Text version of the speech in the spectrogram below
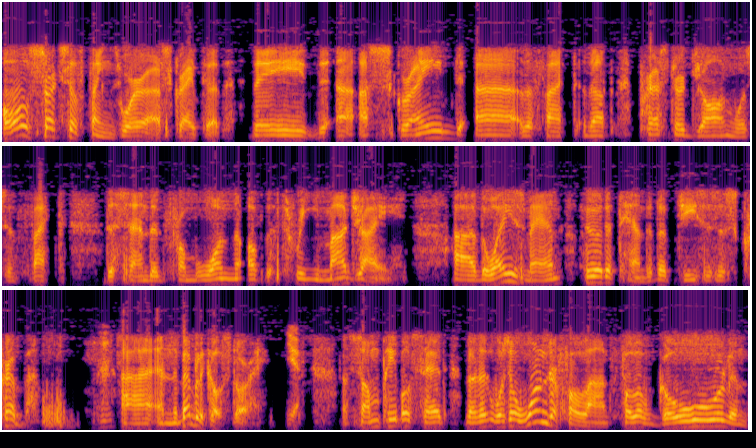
all sorts of things were ascribed to it. They uh, ascribed uh, the fact that Prester John was in fact descended from one of the three magi, uh, the wise man who had attended at Jesus' crib mm-hmm. uh, in the biblical story. Yeah. Some people said that it was a wonderful land full of gold and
